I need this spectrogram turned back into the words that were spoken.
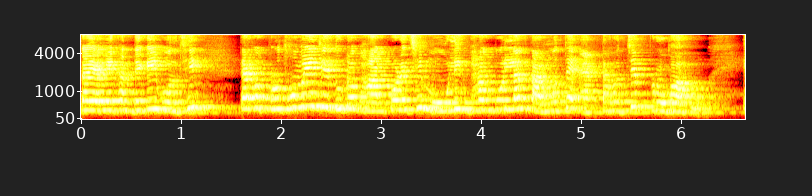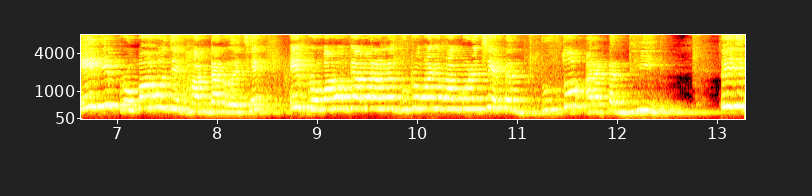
তাই আমি এখান থেকেই বলছি, দেখো প্রথমেই যে দুটো ভাগ করেছি, মৌলিক ভাগ বললাম, তার মধ্যে একটা হচ্ছে প্রবাহ। এই যে প্রবাহ যে ভাগটা রয়েছে, এই প্রবাহকে আবার আমরা দুটো ভাগে ভাগ করেছি, একটা দ্রুত আর একটা ধীর। তো এই যে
